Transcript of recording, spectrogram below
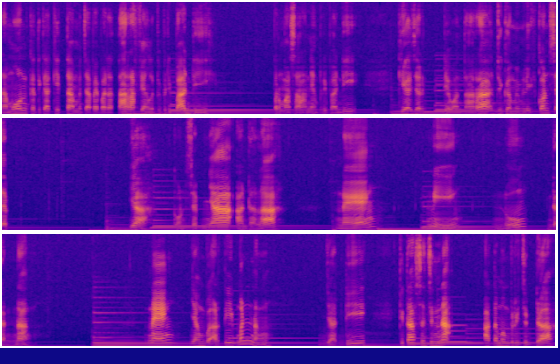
namun ketika kita mencapai pada taraf yang lebih pribadi, permasalahan yang pribadi, Ki Hajar Dewantara juga memiliki konsep. Ya, konsepnya adalah Neng, Ning, Nung, dan Nang. neng yang berarti meneng. Jadi kita sejenak atau memberi jeda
